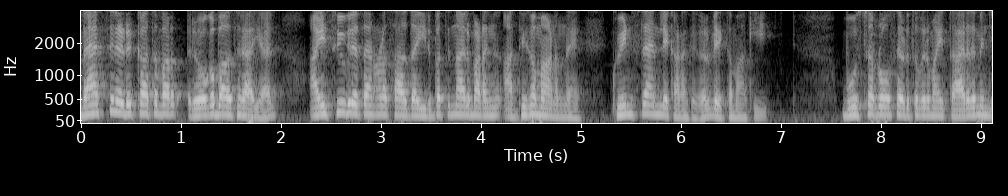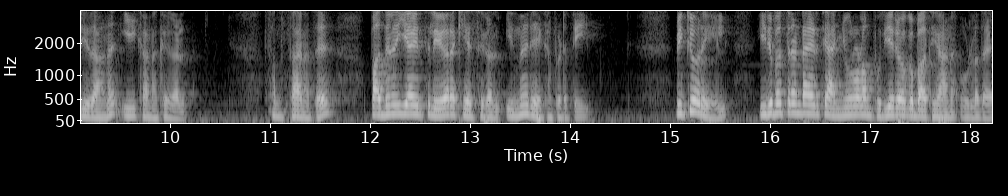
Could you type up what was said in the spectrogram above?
വാക്സിൻ എടുക്കാത്തവർ രോഗബാധിതരായാൽ ഐ സിയുവിലെത്താനുള്ള സാധ്യത ഇരുപത്തിനാല് മടങ്ങ് അധികമാണെന്ന് ക്വീൻസ്ലാൻഡിലെ കണക്കുകൾ വ്യക്തമാക്കി. ബൂസ്റ്റർ ഡോസ് എടുത്തവരുമായി താരതമ്യം ചെയ്താണ് ഈ കണക്കുകൾ. സംസ്ഥാനത്ത് പതിനയ്യായിരത്തിലേറെ കേസുകൾ ഇന്ന് രേഖപ്പെടുത്തി. വിക്ടോറിയയിൽ ഇരുപത്തിരണ്ടായിരത്തി അഞ്ഞൂറോളം പുതിയ രോഗബാധയാണ് ഉള്ളത്.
